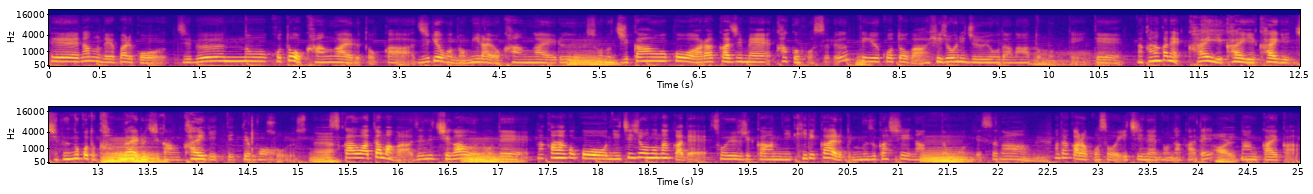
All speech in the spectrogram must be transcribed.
でなのでやっぱりこう自分のことを考えるとか事業の未来を考える、うん、その時間をこうあらかじめ確保するっていうことが非常に重要だなと思っていて、なかなかね会議会議会議自分のこと考える時間、うん、会議って言ってもね、使う頭が全然違うので、なかなかこう日常の中でそういう時間に切り替えるって難しいなって思うんですが、まだからこそ1年の中で何回か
